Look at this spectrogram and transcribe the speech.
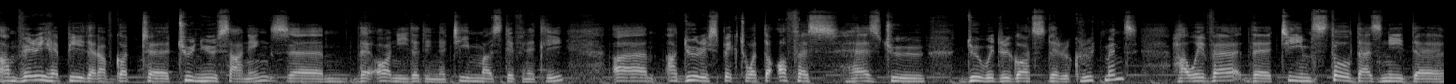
I'm very happy that I've got uh, two new signings. Um, they are needed in the team, most definitely. Um, I do respect what the office has to do with regards to the recruitment. However, the team still does need uh,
